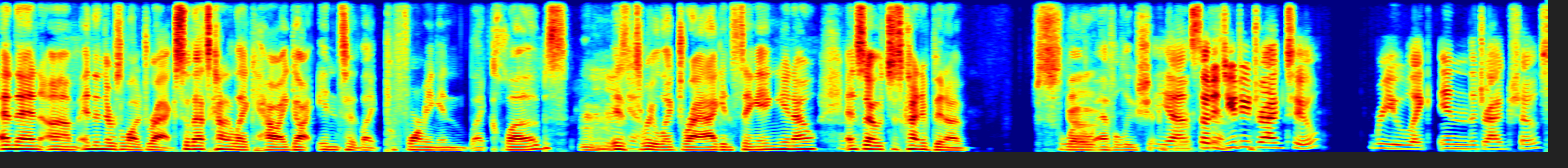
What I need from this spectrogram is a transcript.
and then um and then there's a lot of drag so that's kind of like how i got into like performing in like clubs Mhm. is Yeah. through like drag and singing you know and Mhm. so it's just kind of been a slow Good. evolution yeah. Yeah. So did you do drag too? Were you like in the drag shows?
